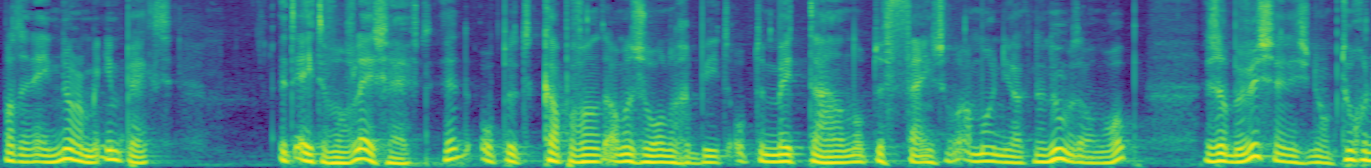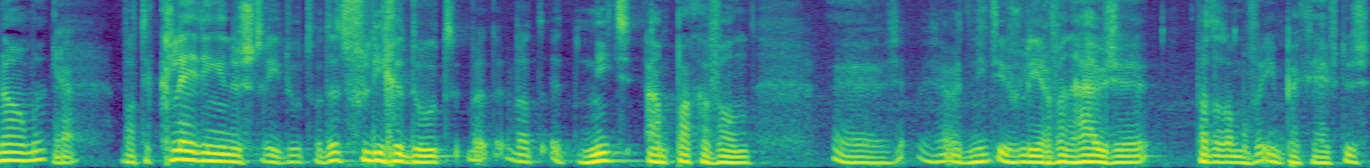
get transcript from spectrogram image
wat een enorme impact het eten van vlees heeft. Hè? Op het kappen van het Amazonegebied, op de methaan, op de fijnstof, ammoniak, nou noem het allemaal op. Dus dat bewustzijn is enorm toegenomen Ja. wat de kledingindustrie doet, wat het vliegen doet, wat, wat het niet aanpakken van, eh, het niet isoleren van huizen, wat dat allemaal voor impact heeft. Dus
